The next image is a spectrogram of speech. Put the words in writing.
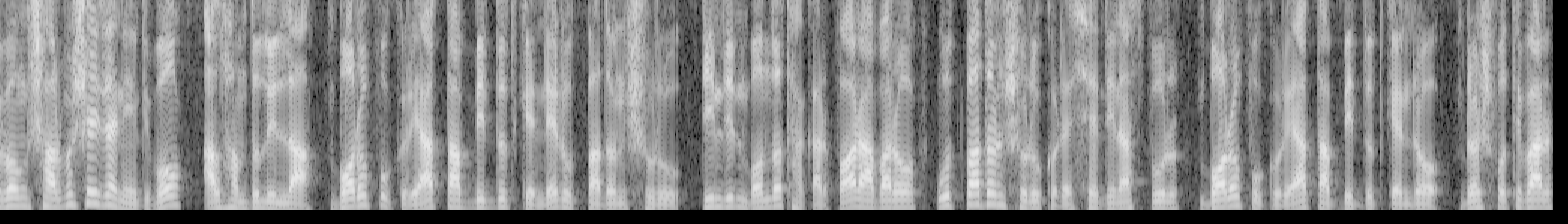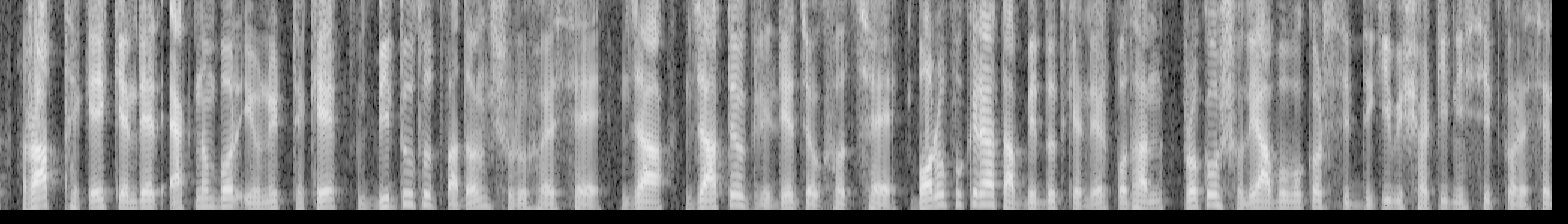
এবং সর্বশেষ জানিয়ে দিব আলহামদুলিল্লাহ বড় পুকুরিয়া তাপবিদ্যুৎ কেন্দ্রের উৎপাদন শুরু। তিন দিন বন্ধ থাকার পর আবারও উৎপাদন শুরু করেছে দিনাজপুর বড়পুকুরিয়া তাপবিদ্যুৎ কেন্দ্র। বৃহস্পতিবার রাত থেকে কেন্দ্রের এক নম্বর ইউনিট থেকে বিদ্যুৎ উৎপাদন শুরু হয়েছে, যা জাতীয় গ্রিডে যোগ হচ্ছে। বড়পুকুরিয়া তাপবিদ্যুৎ কেন্দ্রের প্রধান প্রকৌশলী আবু বকর সিদ্দিকী বিষয়টি নিশ্চিত করেছেন।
